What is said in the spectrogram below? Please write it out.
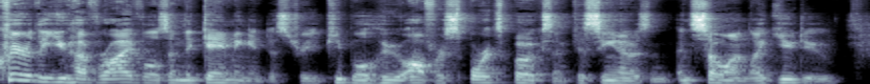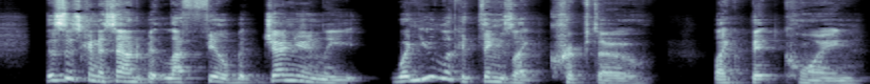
clearly you have rivals in the gaming industry, people who offer sports books and casinos and, and so on, like you do. This is going to sound a bit left field, but genuinely, when you look at things like crypto, like Bitcoin,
